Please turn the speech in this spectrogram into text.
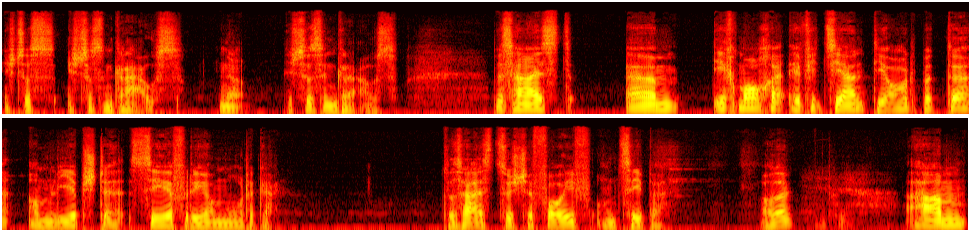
ist das, ist das ein Graus. Ja. Ist das ein Graus. Das heißt, ähm, ich mache effiziente Arbeiten am liebsten sehr früh am Morgen. Das heißt zwischen 5 und 7. Oder? Ähm,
